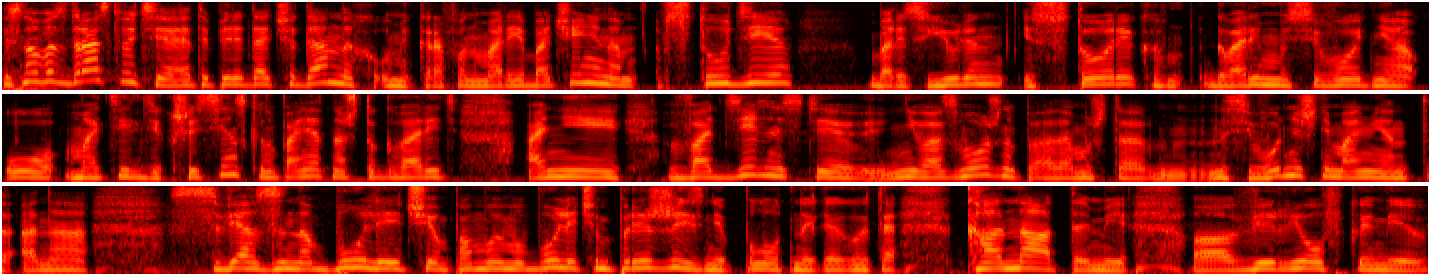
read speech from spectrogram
И снова здравствуйте. Это передача данных. У микрофона Мария Баченина. В студии Борис Юлин, историк. Говорим мы сегодня о Матильде Кшесинской. Ну, понятно, что говорить о ней в отдельности невозможно, потому что на сегодняшний момент она связана более чем, по-моему, более чем при жизни плотной какой-то канатами, а, веревками,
